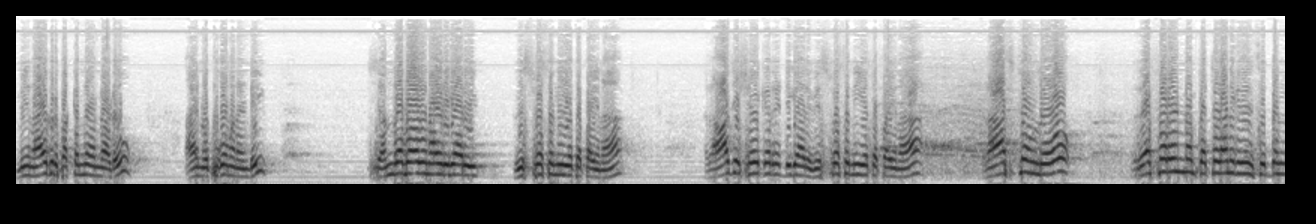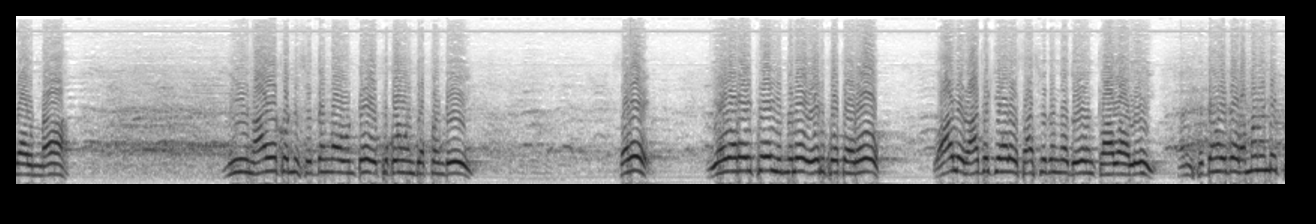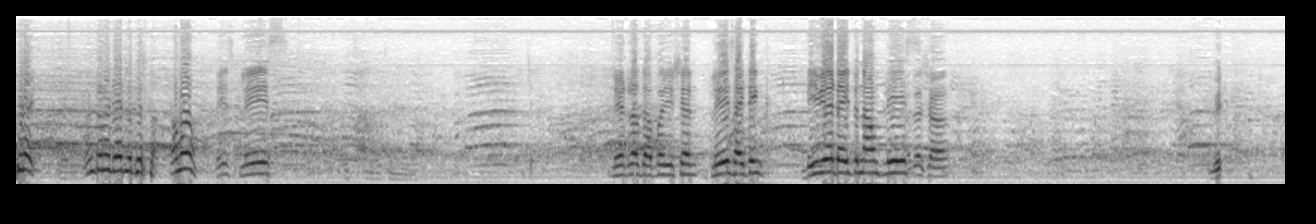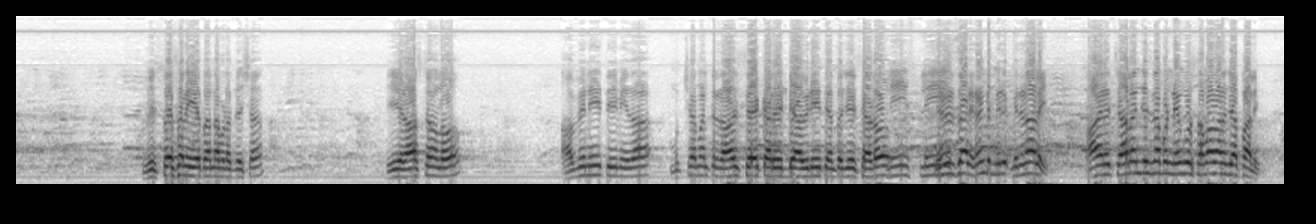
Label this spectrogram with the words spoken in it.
మీ నాయకుడు పక్కనే ఉన్నాడు. ఆయన ఒప్పుకోమనండి. చంద్రబాబు నాయుడు గారి విశ్వసనీయత పైన రాజశేఖర్ రెడ్డి గారి విశ్వసనీయత పైన రాష్ట్రంలో రెఫరెండం పెట్టడానికి నేను సిద్ధంగా ఉన్నా. మీ నాయకుడిని సిద్ధంగా ఉంటే ఒప్పుకోమని చెప్పండి. సరే ఎవరైతే ఇందులో ఓడిపోతారో వాళ్ళు రాజకీయాలకు శాశ్వతంగా దూరం కావాలి అని సిద్ధమైతే రమ్మనండి ఇప్పుడే. వెంటనే డేట్లు ఇప్పిస్తా please please leader of the opposition please I think deviate అవుతున్నాం ప్లీజ్ విశ్వసనీయత అన్నప్పుడు అధ్యక్ష ఈ రాష్ట్రంలో అవినీతి మీద ముఖ్యమంత్రి రాజశేఖర్ రెడ్డి అవినీతి ఎంత చేశాడో సార్ వినండి మీరు వినాలి. ఆయన ఛాలెంజ్ చేసినప్పుడు నేను కూడా సమాధానం చెప్పాలి.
